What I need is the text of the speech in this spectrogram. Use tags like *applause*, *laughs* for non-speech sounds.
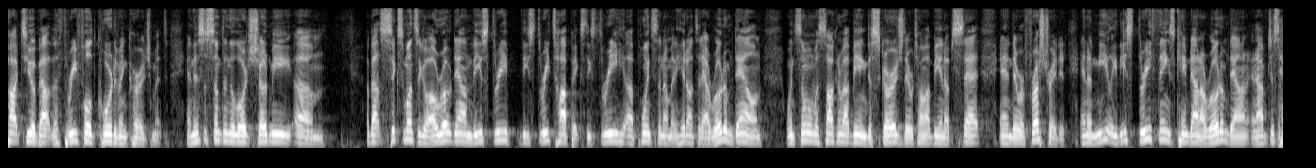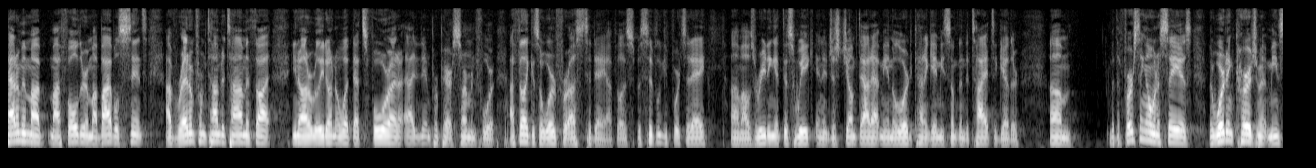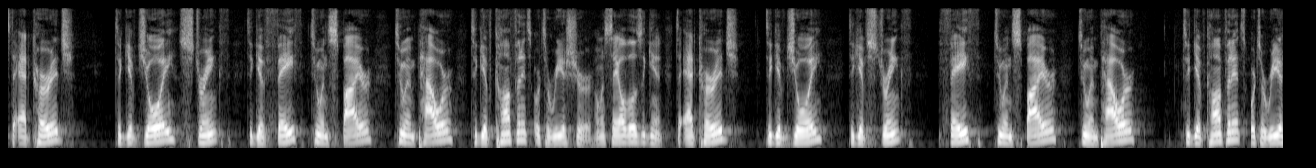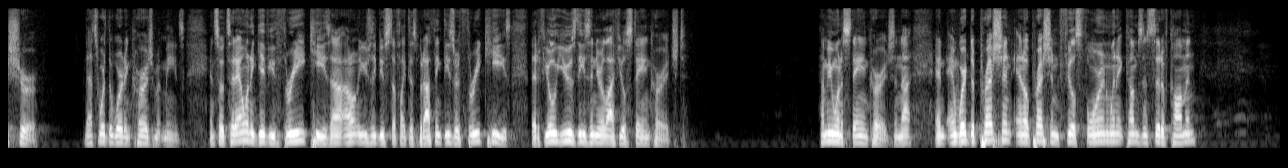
talk to you about the threefold cord of encouragement. And this is something the Lord showed me um, about six months ago. I wrote down these three, these three topics, these three uh, points that I'm going to hit on today. I wrote them down when someone was talking about being discouraged, they were talking about being upset, and they were frustrated. And immediately, these three things came down. I wrote them down, and I've just had them in my, my folder in my Bible since. I've read them from time to time and thought, you know, I really don't know what that's for. I, I didn't prepare a sermon for it. I feel like it's a word for us today. I feel like specifically for today. Um, I was reading it this week, and it just jumped out at me, and the Lord kind of gave me something to tie it together. Um, but the first thing I want to say is the word encouragement means to add courage, to give joy, strength, to give faith, to inspire, to empower, to give confidence, or to reassure. I'm going to say all those again to add courage, to give joy, to give strength, faith, to inspire, to empower, to give confidence, or to reassure. That's what the word encouragement means. And so today I want to give you three keys. I don't usually do stuff like this, but I think these are three keys that if you'll use these in your life, you'll stay encouraged. How many want to stay encouraged and not and, and where depression and oppression feels foreign when it comes instead of common?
